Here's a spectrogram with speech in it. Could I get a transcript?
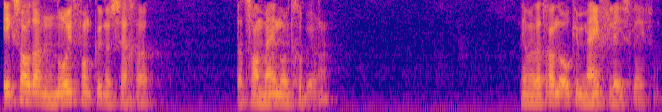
ik zal daar nooit van kunnen zeggen, dat zal mij nooit gebeuren. Nee, maar dat kan ook in mijn vlees leven.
